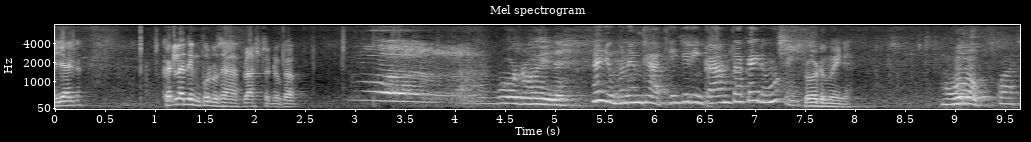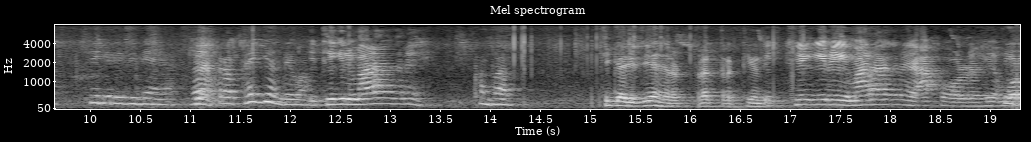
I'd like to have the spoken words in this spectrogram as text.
વિજયાકા કેટલા દિન પૂરું થાય પ્લાસ્ટરનું કામ? દોઢ મહિને. હજુ મને એમ થાય થીગરી કામ તો કર્યું હું દોઢ મહિને. હું થીગરી દીધે. રફ થઈ ગયો ને તેવો ઈ થીગરી મારા કરે ખંભા થીગરી દે ટ્રક ટ્રકથી ઈ થીગરી મારા કરે આખો હે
